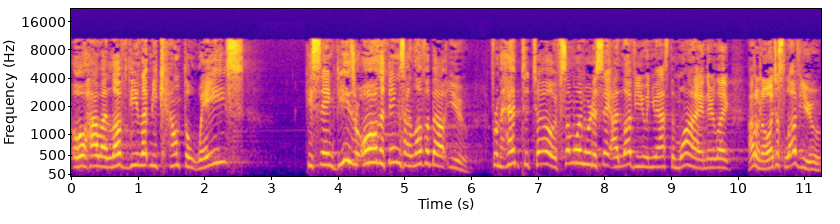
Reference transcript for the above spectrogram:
Oh, how I love thee, let me count the ways. He's saying, These are all the things I love about you from head to toe. If someone were to say, I love you, and you ask them why, and they're like, I don't know, I just love you,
